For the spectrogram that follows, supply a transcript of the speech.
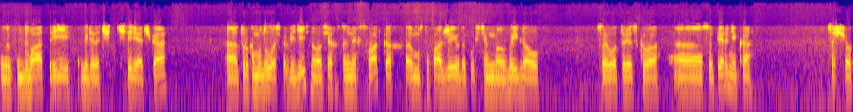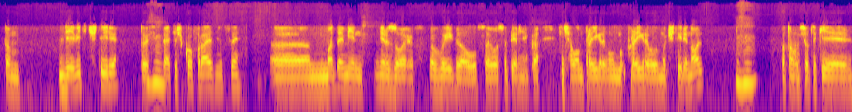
2-3, где-то 4 очка туркам удалось победить, но во всех остальных схватках э, Мустафа Аджиев, допустим, выиграл своего турецкого э, соперника со счетом 9-4, то есть mm-hmm. 5 очков разницы. Э, Мадамин Мирзоев выиграл своего соперника. Сначала он проигрывал, проигрывал ему 4-0, mm-hmm. потом все-таки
